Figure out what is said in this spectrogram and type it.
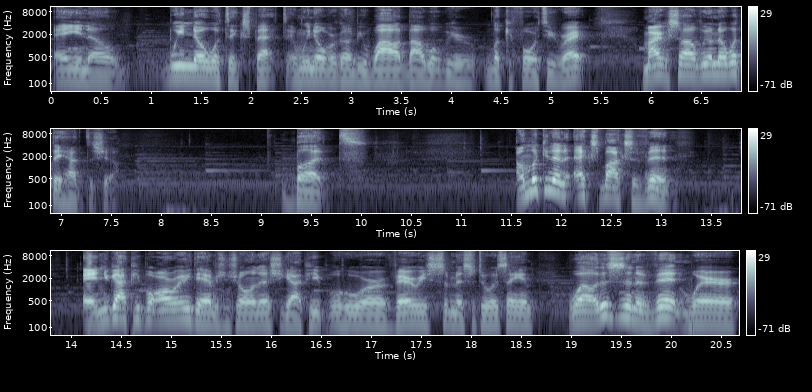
and you know we know what to expect and we know we're going to be wild about what we're looking forward to, right? Microsoft, we don't know what they have to show. But I'm looking at an Xbox event and you got people already damage controlling this. You got people who are very submissive to it saying, well, this is an event where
